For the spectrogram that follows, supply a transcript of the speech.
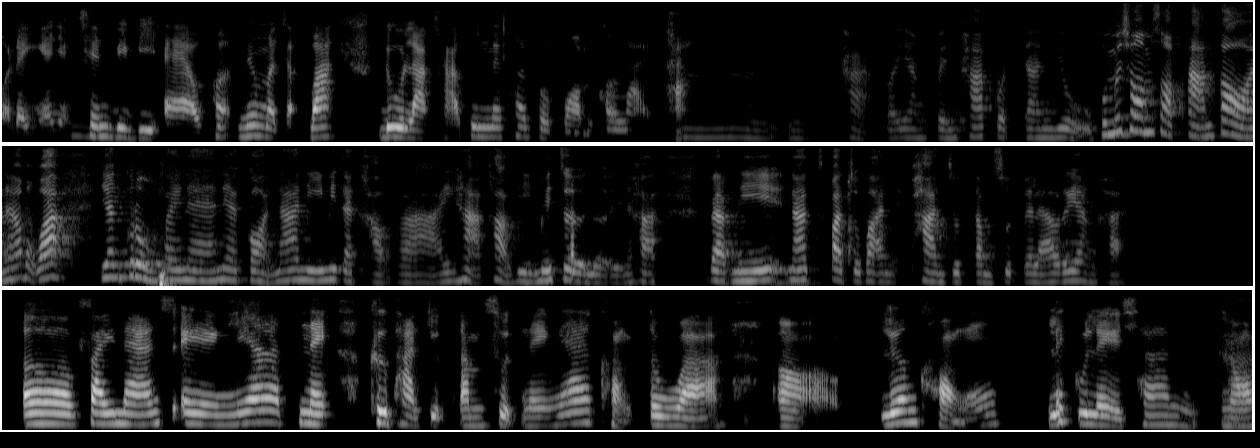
อะไรเงี้ยอย่างเช่น BBL เพราะเนื่องมาจากว่าดูราคาหุ้นไม่ค่อย perform เท่าไหร่ค่ะค่ะ ก็ยังเป็นภาพกดดันอยู่ คุณผู้ชมสอบถามต่อนะคะบอกว่ายังกลุ่มไฟแนนซ์เนี่ยก่อนหน้านี้มีแต่ข่าวร้ายหาข่าวดีไม่เจอเลยนะคะ แบบนี้ณปัจจุบันเนี่ยผ่านจุดต่ำสุดไปแล้วหรือยังคะ เอ่อไฟแนนซ์เองเนี่ยในคือผ่านจุดต่ำสุดในแง่ของตัวเอ่อเรื่องของ regulation เนาะ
